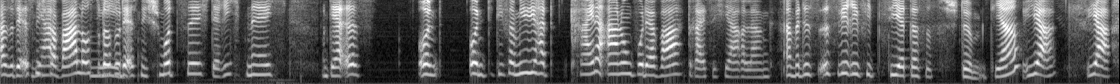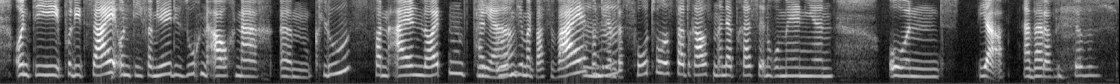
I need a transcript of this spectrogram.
also der ist nicht Ja, verwahrlost oder nee. so, der ist nicht schmutzig, der riecht nicht. Und der ist, und, und die Familie hat keine Ahnung, wo der war, 30 Jahre lang. Aber das ist verifiziert, dass es stimmt, ja? Ja, ja. Und die Polizei und die Familie, die suchen auch nach ähm, Clues von allen Leuten, falls Ja. irgendjemand was weiß. Und die haben das Foto ist da draußen in der Presse in Rumänien. Und ja, Aber das das ist.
